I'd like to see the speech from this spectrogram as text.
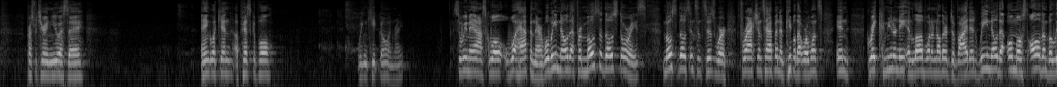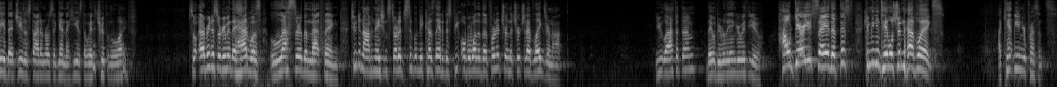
Presbyterian USA, Anglican, Episcopal. We can keep going, right? So we may ask, well, what happened there? Well, we know that for most of those stories, most of those instances where fractions happened and people that were once in great community and love one another divided, we know that almost all of them believed that Jesus died and rose again, that he is the way, the truth, and the life. So every disagreement they had was lesser than that thing. Two denominations started simply because they had a dispute over whether the furniture in the church should have legs or not. You laugh at them, they would be really angry with you. How dare you say that this communion table shouldn't have legs? I can't be in your presence.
